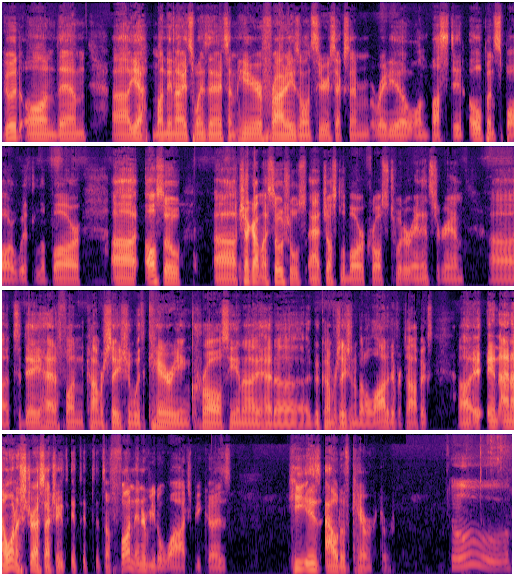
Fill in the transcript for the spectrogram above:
good on them. Uh, yeah, Monday nights, Wednesday nights, I'm here. Fridays on Sirius XM Radio on Busted Open Spar with Labar. Uh, also, uh, check out my socials at Just Labar across Twitter and Instagram. Uh, today I had a fun conversation with Karrion Kross. He and I had a, a good conversation about a lot of different topics. Uh, and and I want to stress actually, it, it, it's a fun interview to watch because he is out of character, Ooh.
